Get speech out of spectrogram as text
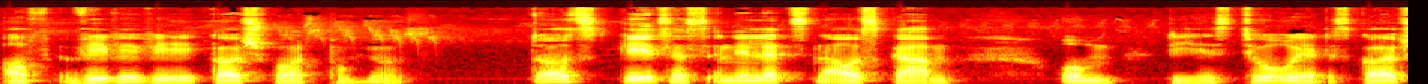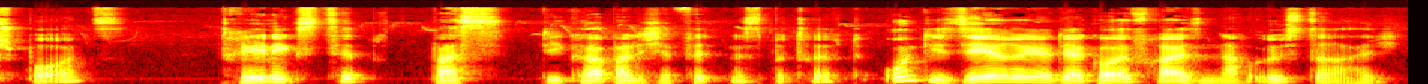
auf www.golfsport.news. Dort geht es in den letzten Ausgaben um die Historie des Golfsports, Trainingstipps, was die körperliche Fitness betrifft und die Serie der Golfreisen nach Österreich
